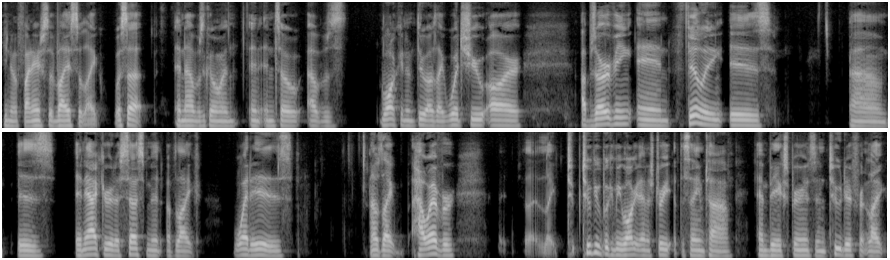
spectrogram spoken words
you know financial advice so like what's up and i was going and, and so i was walking them through i was like what you are observing and feeling is um, is an accurate assessment of like what is i was like however like two, two people can be walking down the street at the same time and be experiencing two different like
